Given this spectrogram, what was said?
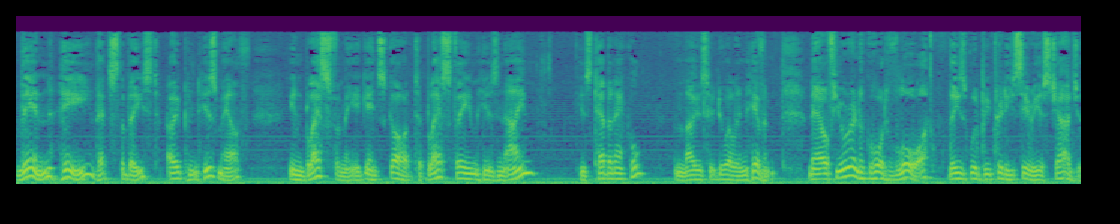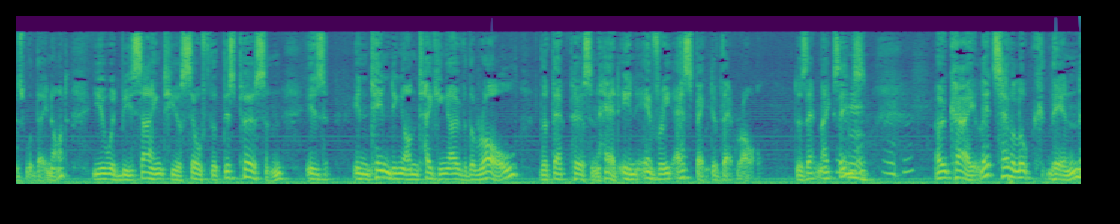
Then he, that's the beast, opened his mouth in blasphemy against God to blaspheme his name, his tabernacle, and those who dwell in heaven. Now, if you were in a court of law, these would be pretty serious charges, would they not? You would be saying to yourself that this person is intending on taking over the role that that person had in every aspect of that role. Does that make sense? Mm-hmm. Mm-hmm. Okay, let's have a look then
